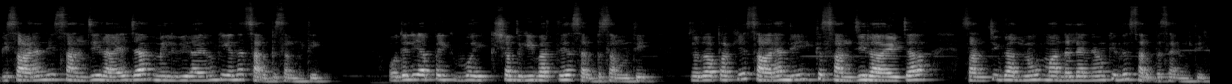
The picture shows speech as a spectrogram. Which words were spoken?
ਵੀ ਸਾਰਿਆਂ ਦੀ ਸਾਂਝੀ ਰਾਏ ਜਾਂ ਮਿਲਵੀ ਰਾਏ ਉਹਨੂੰ ਕੀ ਕਹਿੰਦੇ ਸਰਬਸੰਮਤੀ। ਉਹਦੇ ਲਈ ਆਪਾਂ ਇੱਕ ਇੱਕ ਸ਼ਬਦ ਕੀ ਵਰਤਦੇ ਆ? ਸਰਬਸੰਮਤੀ। ਜਦੋਂ ਆਪਾਂ ਕੀ ਸਾਰਿਆਂ ਦੀ ਇੱਕ ਸਾਂਝੀ ਰਾਏ ਜਾਂ ਸਾਂਝੀ ਗੱਲ ਨੂੰ ਮੰਨ ਲੈਂਦੇ ਹਾਂ ਕਹਿੰਦੇ ਸਰਬਸੰਮਤੀ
